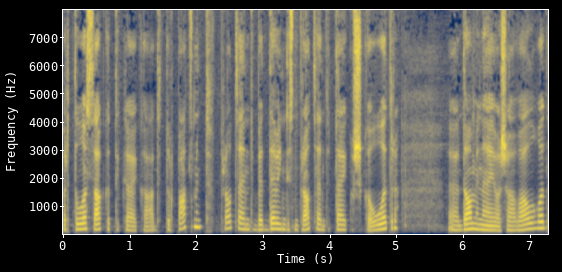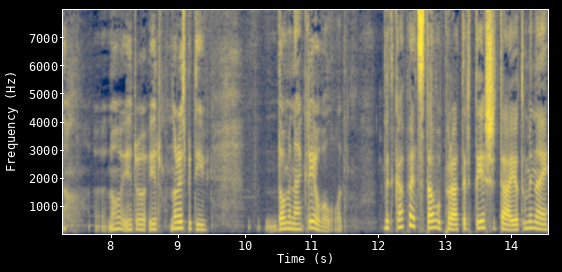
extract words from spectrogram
Par to saka tikai kādi 11%, bet 90% ir teikuši, ka otra dominējošā valoda nu, ir, ir nu, respektīvi, dominē krievu valoda. Bet kāpēc, tavuprāt, ir tieši tā? Jo tu minēji,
